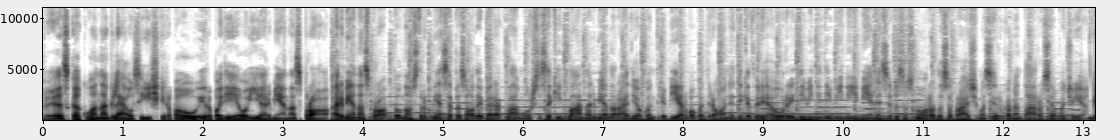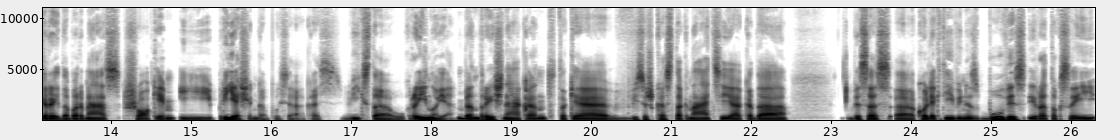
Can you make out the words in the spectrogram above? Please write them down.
viską kuo nagliausiai iškirpau nusipirkau ir padėjau į Armėnas Pro. Armėnas Pro pilnos trukmės epizodai be reklamų. Užsisakyk planą Armėno radio kontribį arba Patreonė tik 4 eurai 99 į mėnesį. Visus nuorodos aprašymuose ir komentaruose apačioje. Gerai, dabar mes šokim į priešingą pusę, kas vyksta Ukrainoje. Bendrai išnekant, tokia visiška stagnacija, kada visas uh, kolektyvinis būvis yra toksai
